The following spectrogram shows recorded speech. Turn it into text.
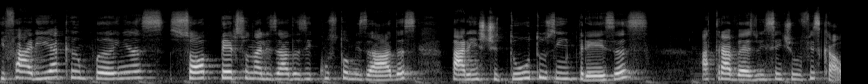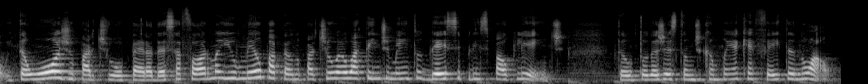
e faria campanhas só personalizadas e customizadas para institutos e empresas através do incentivo fiscal. Então hoje o Partiu opera dessa forma e o meu papel no Partiu é o atendimento desse principal cliente. Então toda a gestão de campanha que é feita anual.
